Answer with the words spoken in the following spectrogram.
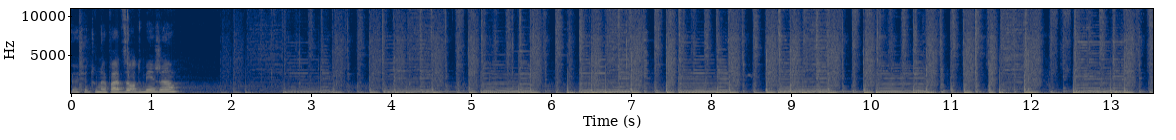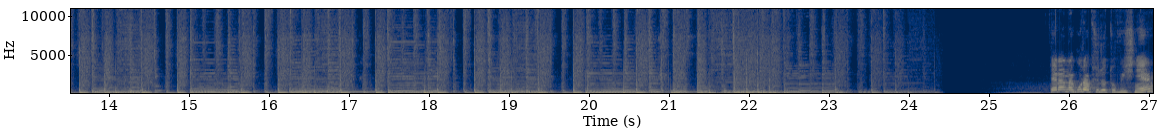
Ja się tu na wadze odmierza. Teraz na górę przyjdę tu wiśnie.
